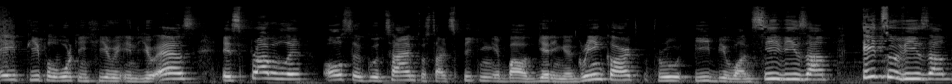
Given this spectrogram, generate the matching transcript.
eight people working here in the US, it's probably also a good time to start speaking about getting a green card through EB1C visa. E2 visa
